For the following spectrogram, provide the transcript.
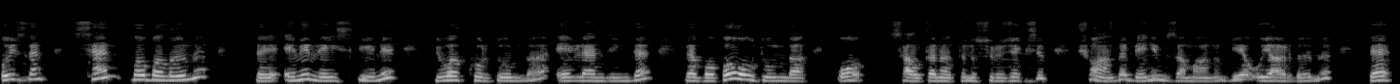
O yüzden sen babalığını ve evin reisliğini yuva kurduğunda, evlendiğinde ve baba olduğunda o saltanatını süreceksin. Şu anda benim zamanım diye uyardığını ve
